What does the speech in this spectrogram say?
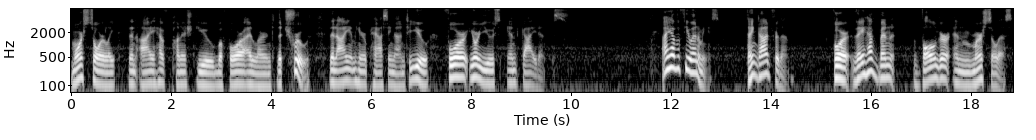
more sorely than I have punished you before I learned the truth that I am here passing on to you for your use and guidance. I have a few enemies. Thank God for them. For they have been vulgar and merciless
